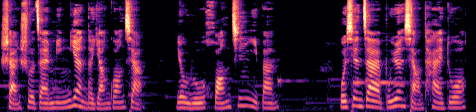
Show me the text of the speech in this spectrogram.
闪烁在明艳的阳光下，犹如黄金一般。我现在不愿想太多，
